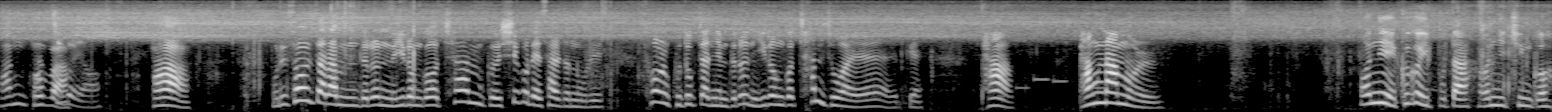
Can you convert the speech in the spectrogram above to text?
방이 호박. 찍어요. 박. 우리 서울 사람들은 이런 거 참 그 시골에 살던 우리 서울 구독자님들은 이런 거 참 좋아해. 이렇게 박, 박나물. 언니 그거 이쁘다. 언니 진 거.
